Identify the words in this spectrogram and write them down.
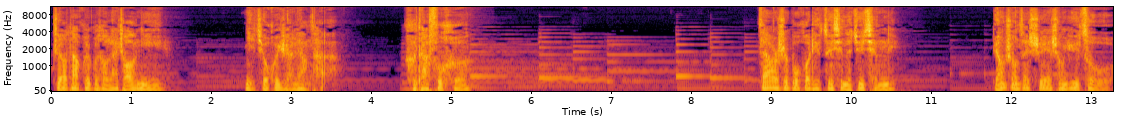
只要他回过头来找你，你就会原谅他，和他复合。在《二十不惑》里最新的剧情里，梁爽在事业上遇阻。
